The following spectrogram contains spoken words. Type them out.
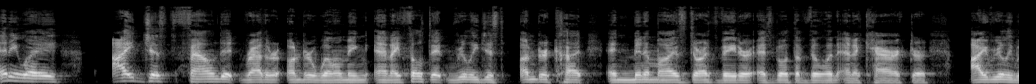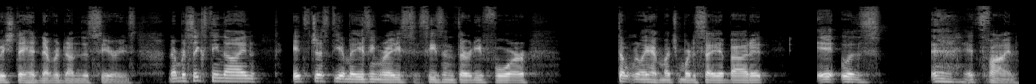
Anyway, I just found it rather underwhelming and I felt it really just undercut and minimized Darth Vader as both a villain and a character. I really wish they had never done this series. Number 69, it's just The Amazing Race, season 34. Don't really have much more to say about it. It was, eh, it's fine.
